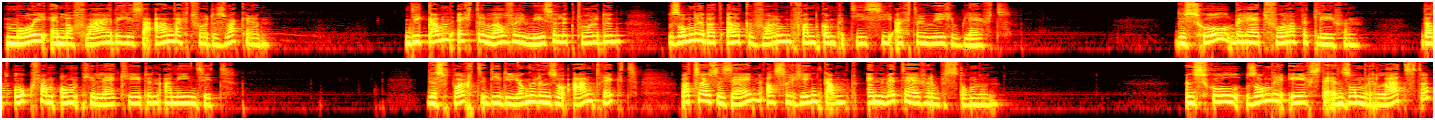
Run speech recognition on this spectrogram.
Mooi en lofwaardig is de aandacht voor de zwakkeren. Die kan echter wel verwezenlijkt worden zonder dat elke vorm van competitie achterwege blijft. De school bereidt voor op het leven, dat ook van ongelijkheden aaneenzit. De sport die de jongeren zo aantrekt, wat zou ze zijn als er geen kamp en wedijver bestonden? Een school zonder eerste en zonder laatste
